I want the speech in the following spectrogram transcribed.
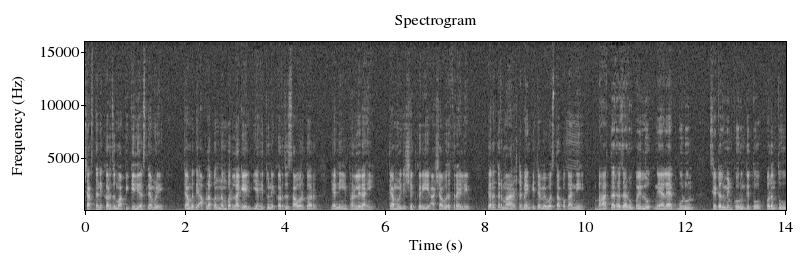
शासनाने कर्जमाफी केली असल्यामुळे त्यामध्ये आपला पण नंबर लागेल या हेतूने कर्ज सावरकर यांनी भरले नाही. त्यामुळे ते शेतकरी आशावरच राहिले. त्यानंतर महाराष्ट्र बँकेच्या व्यवस्थापकांनी बहात्तर हजार रुपये लोक न्यायालयात बोलून सेटलमेंट करून देतो परंतु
